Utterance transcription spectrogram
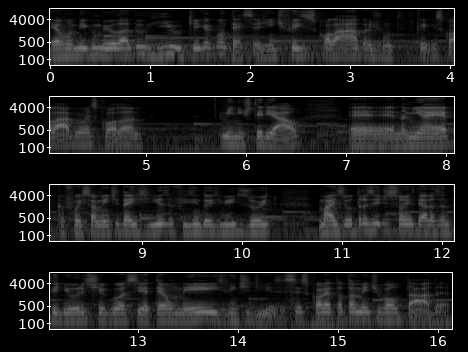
é um amigo meu lá do Rio. O que que acontece? A gente fez escola aba junto. O que escola aba é uma escola ministerial. É, na minha época foi somente 10 dias, eu fiz em 2018, mas outras edições delas anteriores chegou a ser até um mês, 20 dias. Essa escola é totalmente voltada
